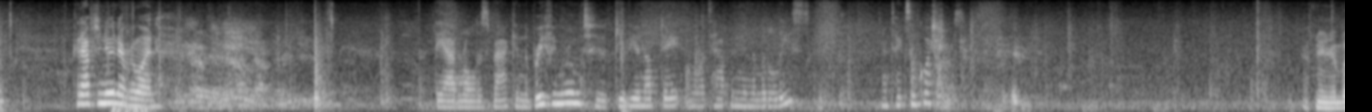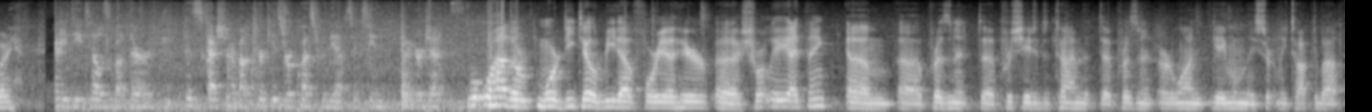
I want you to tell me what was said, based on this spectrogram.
Good afternoon, everyone. The Admiral is back in the briefing room to give you an update on what's happening in the Middle East and take some questions. Afternoon, everybody. Any details about their discussion about Turkey's request for the F-16 fighter jets? We'll have a more detailed readout for you here uh, shortly, I think. Um, uh, President uh, appreciated the time that uh, President Erdogan gave them. They certainly talked about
